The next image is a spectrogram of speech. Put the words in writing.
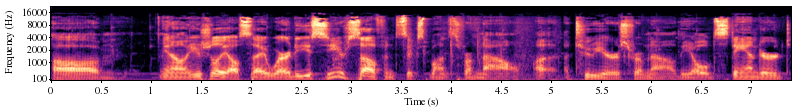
um, you know, usually I'll say, Where do you see yourself in six months from now, uh, two years from now? The old standard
